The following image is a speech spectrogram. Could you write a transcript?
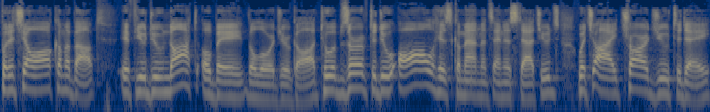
But it shall all come about, if you do not obey the Lord your God, to observe to do all his commandments and his statutes, which I charge you today,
